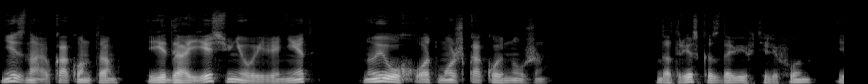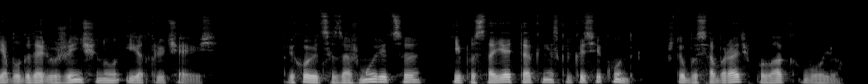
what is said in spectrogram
Не знаю, как он там, еда есть у него или нет, ну и уход, может, какой нужен. До треска сдавив телефон, я благодарю женщину и отключаюсь. Приходится зажмуриться и постоять так несколько секунд, чтобы собрать в кулак волю.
